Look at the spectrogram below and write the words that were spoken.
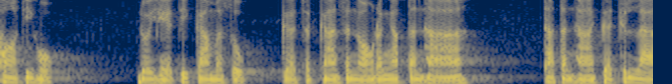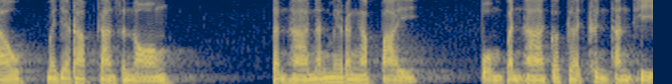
ข้อที่ 6 โดยเหตุที่การมาสุขเกิดจากการสนองระงับตัณหา ถ้าตัณหาเกิดขึ้นแล้วไม่ได้รับการสนอง ตัณหานั้นไม่ระงับไป ปมปัญหาก็เกิดขึ้นทันที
